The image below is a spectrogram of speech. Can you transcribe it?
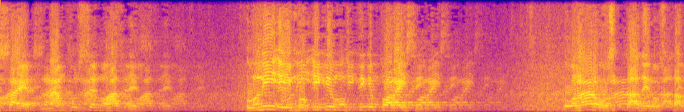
সাহেব, নাম উনি এই ফকিকে, মুফতিকে পড়াইছে। ওনার ওস্তাদের ওস্তাদ।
